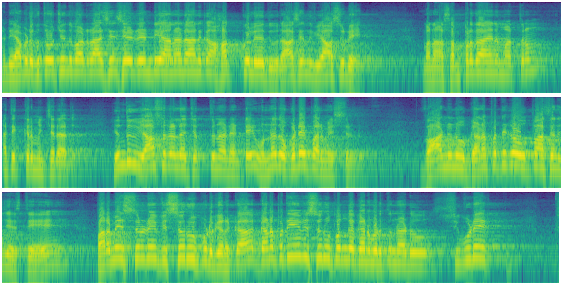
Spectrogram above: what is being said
అంటే ఎవడికి తోచింది వాడు రాసేసేయండి అనడానికి ఆ హక్కు లేదు. రాసింది వ్యాసుడే. మన సంప్రదాయాన్ని మాత్రం అతిక్రమించరాదు. ఎందుకు వ్యాసుడు అలా చెప్తున్నాడంటే ఉన్నది ఒకటే పరమేశ్వరుడు. వాణ్ణి నువ్వు గణపతిగా ఉపాసన చేస్తే పరమేశ్వరుడే విశ్వరూపుడు గనక గణపతియే విశ్వరూపంగా కనబడుతున్నాడు? శివుడే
